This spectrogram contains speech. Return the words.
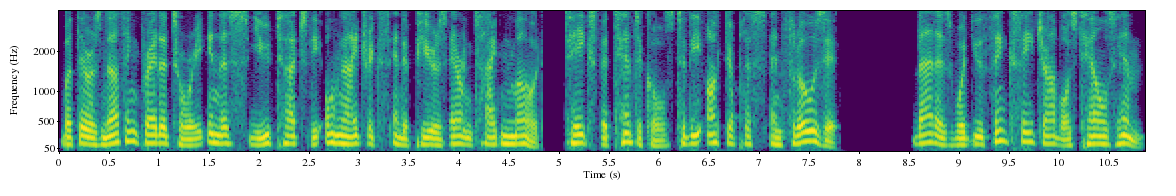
but there is nothing predatory in this you touch the Omnitrix and appears Aaron Titan mode, takes the tentacles to the octopus and throws it. That is what you think Psychobos tells him.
